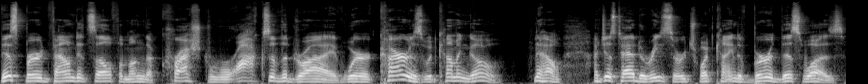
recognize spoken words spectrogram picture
this bird found itself among the crushed rocks of the drive where cars would come and go. Now, I just had to research what kind of bird this was,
